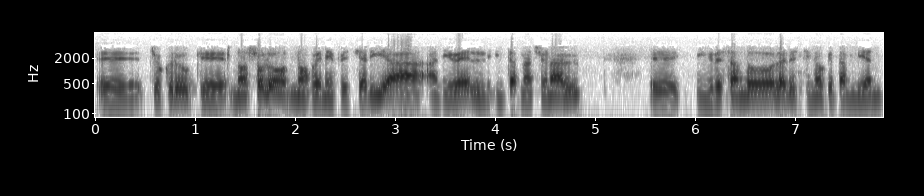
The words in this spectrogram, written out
Eh, yo creo que no solo nos beneficiaría a nivel internacional eh, ingresando dólares, sino que también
